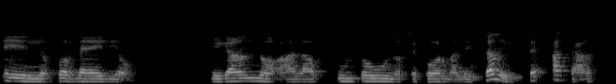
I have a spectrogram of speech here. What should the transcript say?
el core de helio llegando al punto 1 se forma lentamente, acá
